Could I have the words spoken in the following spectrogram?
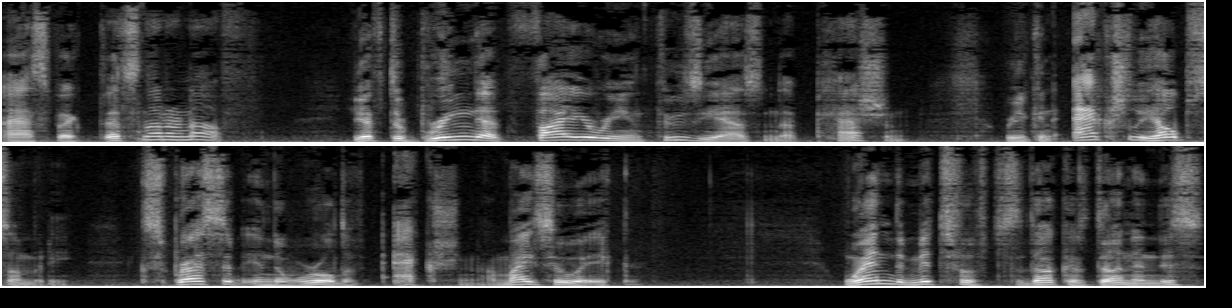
aspect, that's not enough. You have to bring that fiery enthusiasm, that passion, where you can actually help somebody, express it in the world of action. When the mitzvah of tzedakah is done in this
